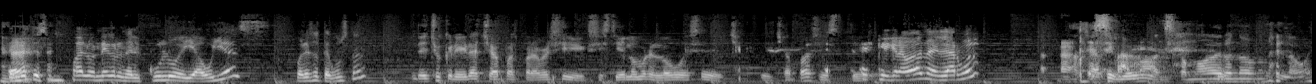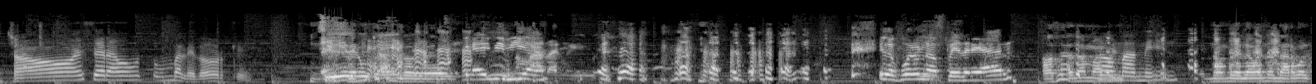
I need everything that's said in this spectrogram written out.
¿Te metes un palo negro en el culo y aullas? ¿Por eso te gustan? De hecho, quería ir a Chiapas para ver si existía el hombre lobo ese de, de Chiapas. ¿El Este, que grababan en el árbol? ah, ese güey. Como era un hombre lobo, No, ese era un, un valedor que... Sí, era un Claro, güey. Que ahí vivía y lo fueron a apedrear. O sea, no No mames. mamen. Un hombre lobo en un árbol.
